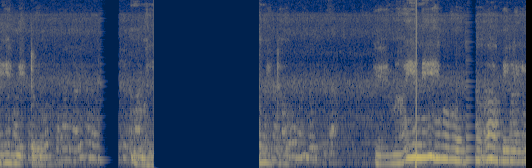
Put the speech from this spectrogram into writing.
ఏమిటో ఏమాయనే ఓ జాబిలి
